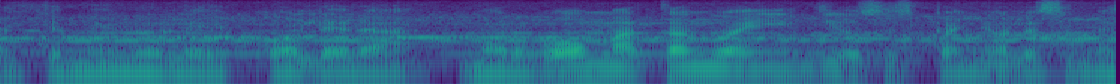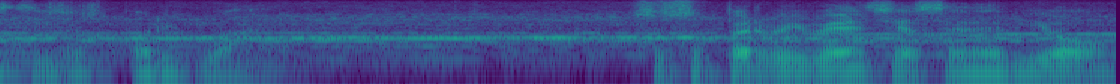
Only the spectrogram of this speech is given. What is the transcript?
El temible cólera morbó matando a indios, españoles y mestizos por igual. Su supervivencia se debió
